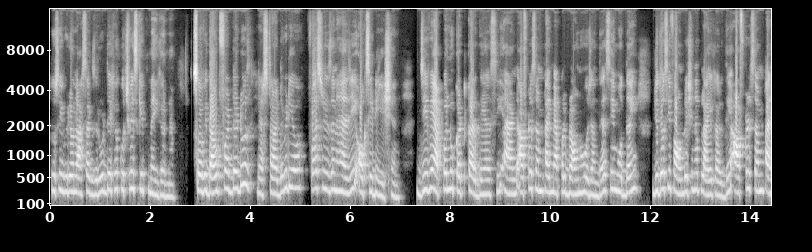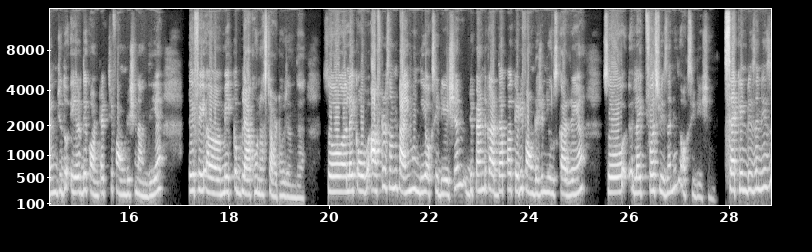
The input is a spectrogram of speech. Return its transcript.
ਤੁਸੀਂ ਵੀਡੀਓ ਨੂੰ ਲਾਸਟ ਤੱਕ ਜ਼ਰੂਰ ਦੇਖਿਓ ਕੁਝ ਵੀ ਸਕਿਪ ਨਹੀਂ ਕਰਨਾ। So without further do let's start the video first reason ਹੈ ਜੀ ਆਕਸੀਡੇਸ਼ਨ ਜਿਵੇਂ ਐਪਲ ਨੂੰ ਕੱਟ ਕਰਦੇ ਹਾਂ ਅਸੀਂ and after some time apple brown ਹੋ ਜਾਂਦਾ ਹੈ ਸੇਮ ਉਦਾਂ ਹੀ ਜਦੋਂ ਅਸੀਂ ਫਾਊਂਡੇਸ਼ਨ ਅਪਲਾਈ ਕਰਦੇ ਹਾਂ ਆਫਟਰ ਸਮ ਟਾਈਮ ਜਦੋਂ 에ਅਰ ਦੇ ਕੰਟੈਕਟ 'ਚ ਫਾਊਂਡੇਸ਼ਨ ਆਉਂਦੀ ਹੈ, ਤੇ ਮੇਕਅਪ ਬਲੈਕ ਹੋਣਾ ਸਟਾਰਟ ਹੋ ਜਾਂਦਾ ਹੈ। So like after some time ਹੁੰਦੀ ਆਕਸੀਡੇਸ਼ਨ ਡਿਪੈਂਡ ਕਰਦਾ ਆਪਾਂ ਕਿਹੜੀ ਫਾਊਂਡੇਸ਼ਨ ਯੂਜ਼ ਕਰ ਰਹੇ ਹਾਂ। So like first reason is oxidation second reason is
